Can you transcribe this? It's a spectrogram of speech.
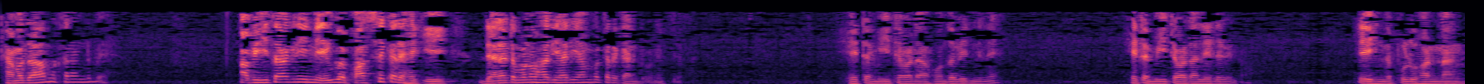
හැමදාම කරන්න බෑ. අපි හිතාගෙන ඉන්නේ ඒව පස්සේ කර හැකි දැනට මොනවා හරි හරි හම්බ කරගන්න ඕනේ කියලා. හෙට මීට වඩා හොඳ වෙන්නේ නැහැ. හෙට මීට වඩා ලෙඩ වෙනවා. ඒ හින්දා පුළුවන් නම්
